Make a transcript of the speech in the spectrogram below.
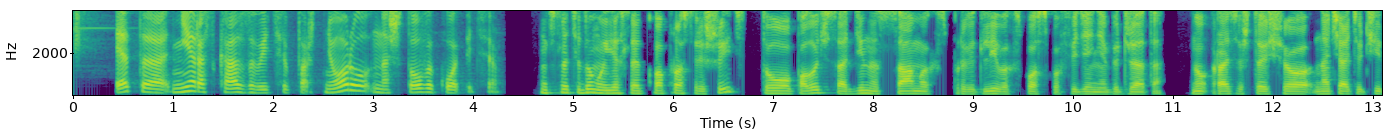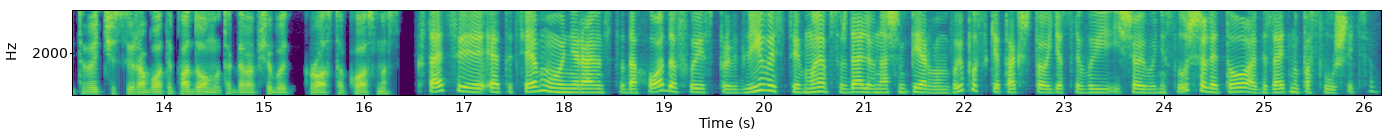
это не рассказывайте партнеру, на что вы копите. Ну, кстати, думаю, если этот вопрос решить, то получится один из самых справедливых способов ведения бюджета. Ну, разве что еще начать учитывать часы работы по дому, тогда вообще будет просто космос. Кстати, эту тему неравенства доходов и справедливости мы обсуждали в нашем первом выпуске, так что если вы еще его не слушали, то обязательно послушайте.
